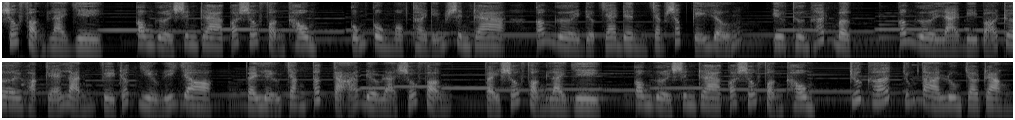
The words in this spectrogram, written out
Số phận là gì? Con người sinh ra có số phận không? Cũng cùng một thời điểm sinh ra, có người được gia đình chăm sóc kỹ lưỡng, yêu thương hết mực. Có người lại bị bỏ rơi hoặc kẻ lạnh vì rất nhiều lý do. Vậy liệu chăng tất cả đều là số phận? Vậy số phận là gì? Con người sinh ra có số phận không? Trước hết, chúng ta luôn cho rằng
